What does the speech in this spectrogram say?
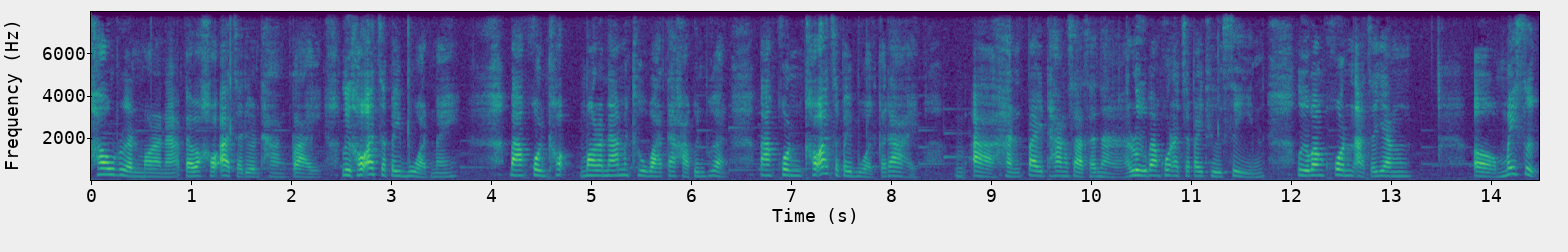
เข้าเรือนมรณะ แปลว่าเขาอาจจะเดินทางไกล หรือเขาอาจจะไปบวชไหม บางคนเขามรณะมันคือวัดอะค่ะเพื่อนๆ บางคนเขาอาจจะไปบวชก็ได้อ่าหันไปทางศาสนา หรือบางคนอาจจะไปถือศีล หรือบางคนอาจจะยังเออไม่ศึก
